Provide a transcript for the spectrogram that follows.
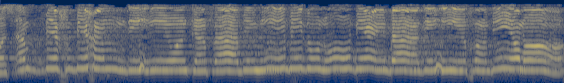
وسبح بحمده وكفى به بذنوب عباده خبيرا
